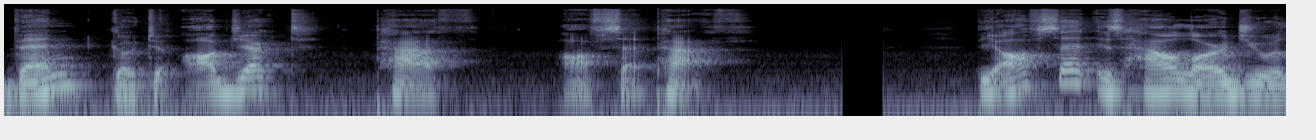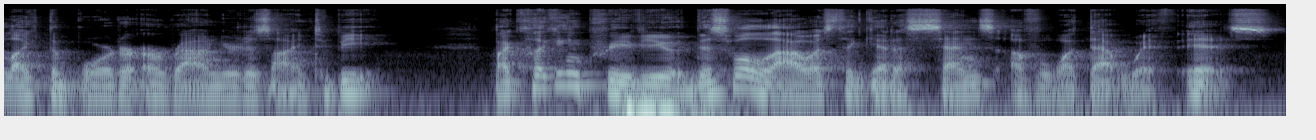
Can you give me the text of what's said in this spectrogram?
Then go to Object, Path, Offset Path. The offset is how large you would like the border around your design to be. By clicking Preview, this will allow us to get a sense of what that width is.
